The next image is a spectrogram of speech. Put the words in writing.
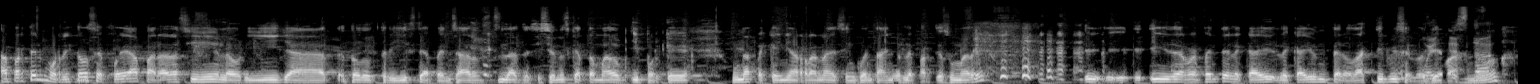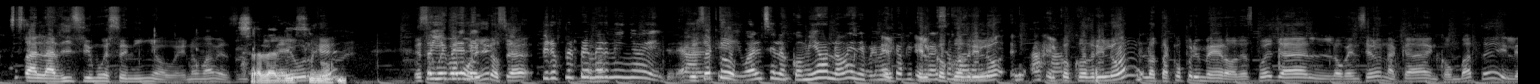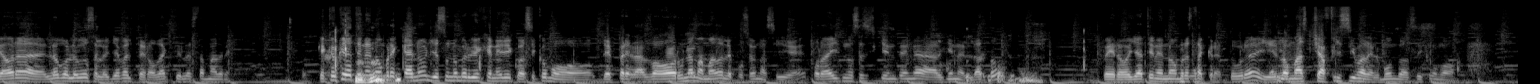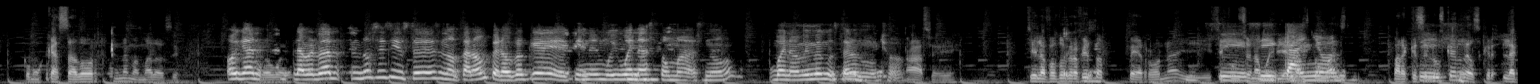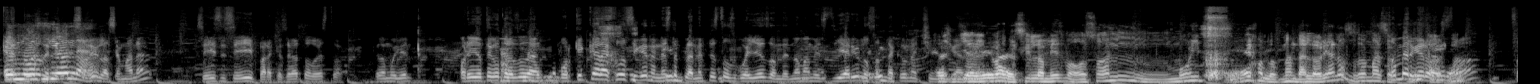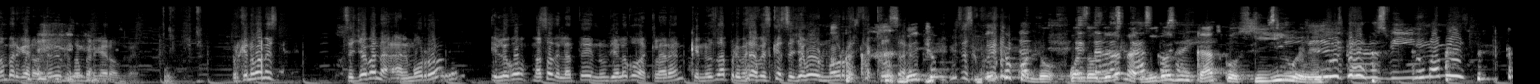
aparte el morrito se fue a parar así en la orilla, todo triste, a pensar las decisiones que ha tomado y por qué una pequeña rana de 50 años le partió su madre. Y, y- y de repente le cae, le cae un pterodáctilo y se lo Güey, lleva, está ¿no? Saladísimo ese niño, güey, no mames. Saladísimo. Me urge. Ese Oye, güey va a morir, o sea, Pero fue el primer niño el- Exacto. que igual se lo comió, ¿no? En el primer el, capítulo. el cocodrilo, el cocodrilón lo atacó primero, después ya lo vencieron acá en combate y ahora luego luego se lo lleva el pterodáctilo a esta madre. Que creo que ya tiene nombre canon y es un nombre bien genérico, así como depredador, una mamada le pusieron así, ¿eh? Por ahí no sé si quién tenga alguien el dato, pero ya tiene nombre esta criatura y es lo más chafísima del mundo, así como como cazador, una mamada así. Oigan, bueno. la verdad, no sé si ustedes notaron, pero creo que tienen muy buenas tomas, ¿no? Bueno, a mí me gustaron mucho. Ah, sí. Sí, la fotografía está perrona y sí, Sí, funciona sí, muy bien cañón. las tomas para que se Sí. luzcan las, la criatura del Emociona. episodio de la semana. Sí, sí, sí, para que se vea todo esto. Queda muy bien. Ahora yo tengo otra duda. ¿Por qué carajo siguen en este planeta estos güeyes donde no mames diario los ataca una chingada? yo iba a decir lo mismo, o son muy pendejos los mandalorianos o son más Son vergueros, ¿no? Son vergueros, yo digo que son vergueros, güey. Porque no mames, se llevan al morro y luego más adelante en un diálogo aclaran que no es la primera vez que se lleva un morro a esta cosa. De hecho, Y dices, de güey, hecho cuando, cuando llegan al nido hay un casco, sí, güey. es como, No los vi. No mames,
